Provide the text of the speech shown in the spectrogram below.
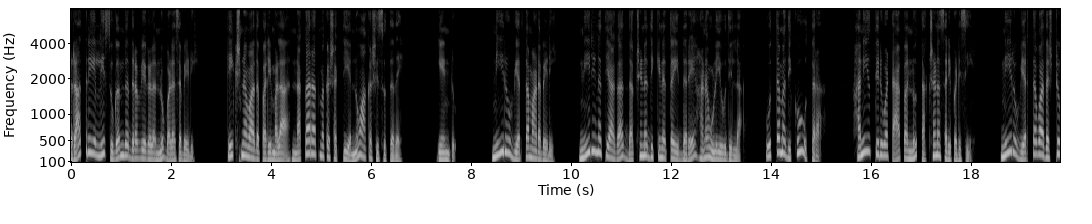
ರಾತ್ರಿಯಲ್ಲಿ ಸುಗಂಧ ದ್ರವ್ಯಗಳನ್ನು ಬಳಸಬೇಡಿ. ತೀಕ್ಷ್ಣವಾದ ಪರಿಮಳ ನಕಾರಾತ್ಮಕ ಶಕ್ತಿಯನ್ನು ಆಕರ್ಷಿಸುತ್ತದೆ. ಎಂಟು. ನೀರು ವ್ಯರ್ಥ ಮಾಡಬೇಡಿ. ನೀರಿನ ತ್ಯಾಗ ದಕ್ಷಿಣ ದಿಕ್ಕಿನತ್ತ ಇದ್ದರೆ ಹಣ ಉಳಿಯುವುದಿಲ್ಲ. ಉತ್ತಮ ದಿಕ್ಕು ಉತ್ತರ. ಹನಿಯುತ್ತಿರುವ ಟ್ಯಾಪ್ ಅನ್ನು ತಕ್ಷಣ ಸರಿಪಡಿಸಿ. ನೀರು ವ್ಯರ್ಥವಾದಷ್ಟು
